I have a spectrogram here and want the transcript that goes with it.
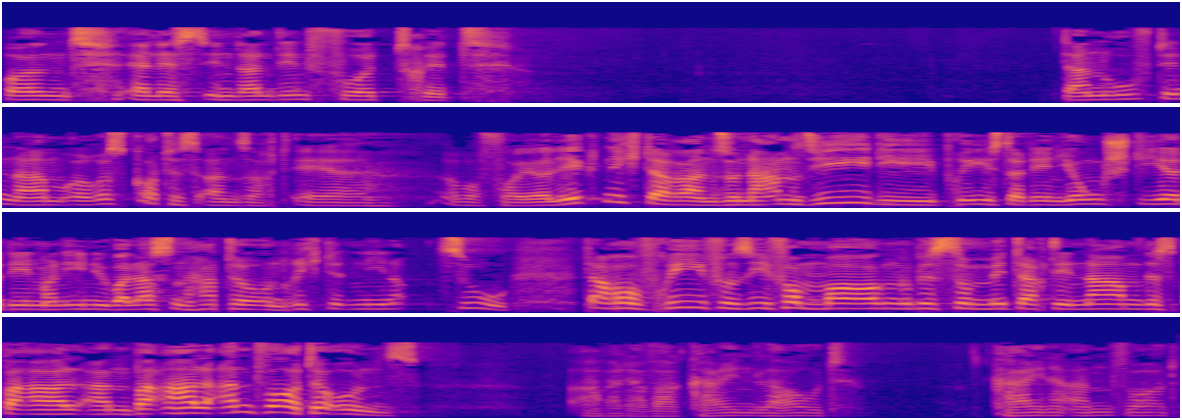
Und er lässt ihn dann den Vortritt dann ruft den Namen eures Gottes an, sagt er. Aber Feuer legt nicht daran. So nahmen sie, die Priester, den Jungstier, den man ihnen überlassen hatte, und richteten ihn zu. Darauf riefen sie vom Morgen bis zum Mittag den Namen des Baal an. Baal, antworte uns. Aber da war kein Laut, keine Antwort.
